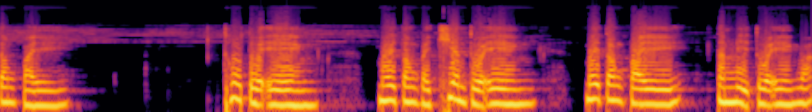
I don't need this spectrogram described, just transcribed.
ต้องไป โทษตัวเอง ไม่ต้องไปเคี่ยนตัวเอง ไม่ต้องไป ตำหนิตัวเองว่า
